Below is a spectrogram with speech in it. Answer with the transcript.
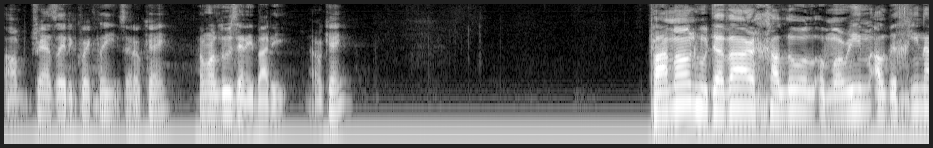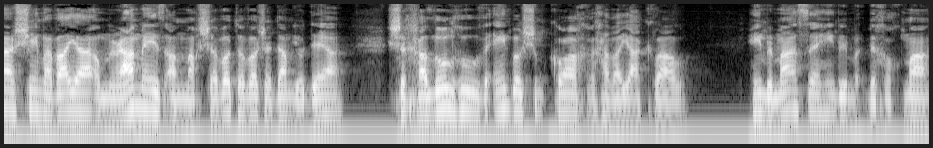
I'll translate it quickly. Is that okay? I don't want to lose anybody. Okay? פעמון הוא דבר חלול ומורים על בחינה שם הוויה ומרמז על מחשבות טובות שאדם יודע שחלול הוא ואין בו שום כוח וחוויה כלל הן במעשה הן בחוכמה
